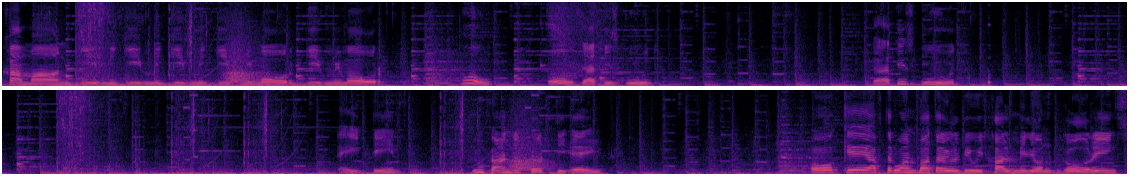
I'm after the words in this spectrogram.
Come on, give me, give me, give me, give me more, give me more. Oh, oh, that is good. That is good. 18. 238. Okay, after one battle I will be with half million gold rings.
